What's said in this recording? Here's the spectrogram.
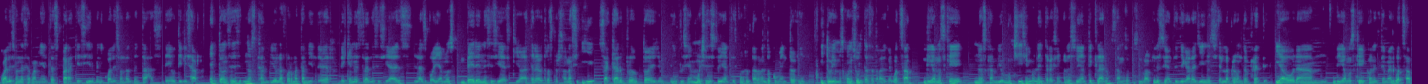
cuáles son las herramientas, para qué sirven y cuáles son las ventajas de utilizarlas. Entonces nos cambió la forma también de ver de que nuestras necesidades las podíamos ver en necesidades que iban a tener otras personas y sacar un producto de ello. Inclusive muchos estudiantes consultaron el documento y, y tuvimos consultas a través de WhatsApp. Digamos que nos cambió muchísimo la interacción con el estudiante. Claro, estamos acostumbrados a que el estudiante llegara allí y nos hiciera la pregunta enfrente. Y ahora, mm, digamos que con el tema del WhatsApp,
